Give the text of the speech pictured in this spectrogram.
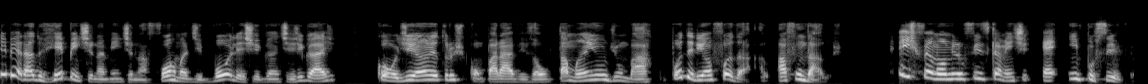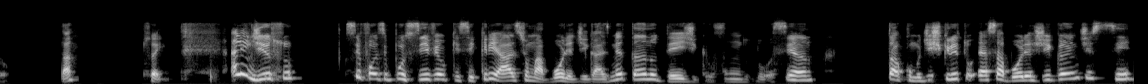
liberado repentinamente na forma de bolhas gigantes de gás, com diâmetros comparáveis ao tamanho de um barco, poderiam afundá-los. Este fenômeno fisicamente é impossível. Tá? Isso aí. Além disso, se fosse possível que se criasse uma bolha de gás metano desde que o fundo do oceano, tal como descrito, essa bolha gigante se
